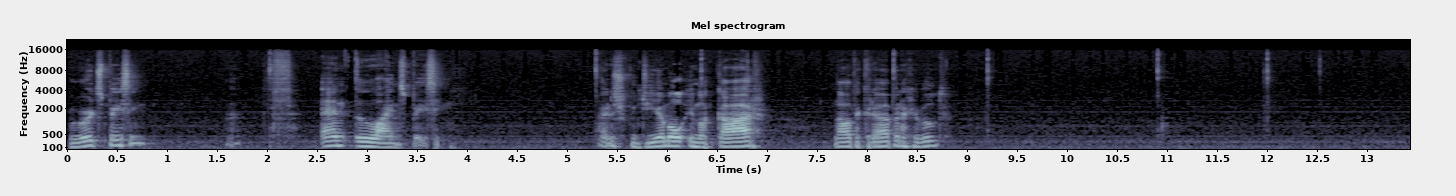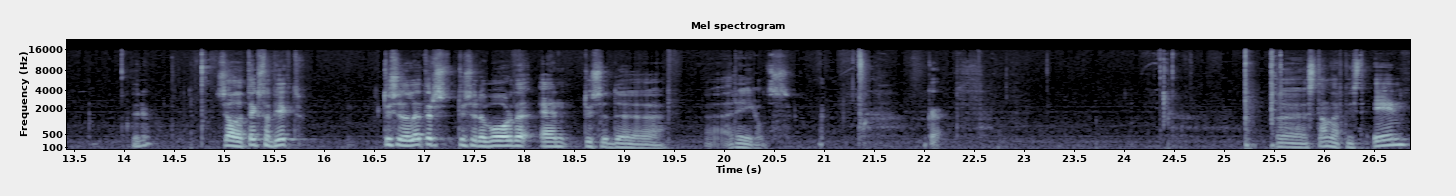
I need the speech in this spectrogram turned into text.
Word spacing. en line spacing. dus je kunt die helemaal in elkaar laten kruipen als je wilt. Hetzelfde tekstobject tussen de letters, tussen de woorden en tussen de uh, regels. Oké. Uh, standaard is 1.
